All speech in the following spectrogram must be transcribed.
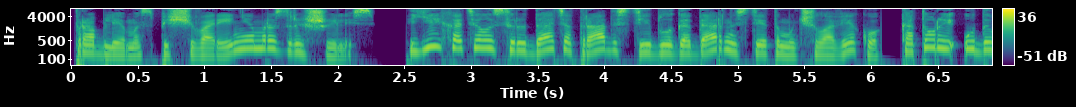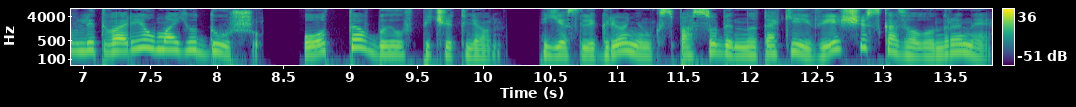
Проблемы с пищеварением разрешились. Ей хотелось рыдать от радости и благодарности этому человеку, который удовлетворил мою душу. Отто был впечатлен. «Если Грёнинг способен на такие вещи, — сказал он Рене,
